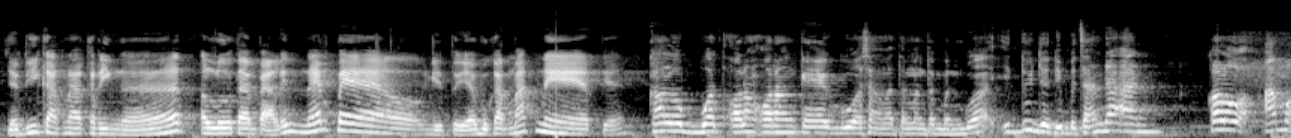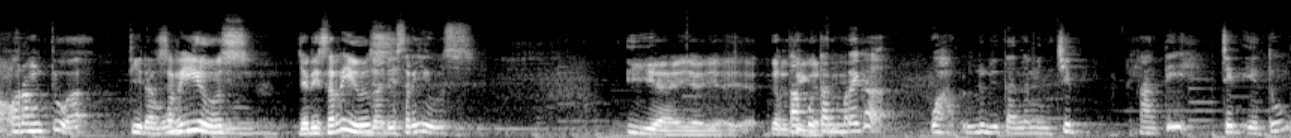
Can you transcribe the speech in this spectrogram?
Jadi karena keringet, lu tempelin nempel gitu ya, bukan magnet ya. kalau buat orang-orang kayak gua sama teman-teman gua itu jadi bercandaan kalau sama orang tua tidak mungkin. Serius. Jadi serius. jadi serius Iya iya iya iya. Ketakutan mereka wah lu ditanamin chip nanti chip itu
